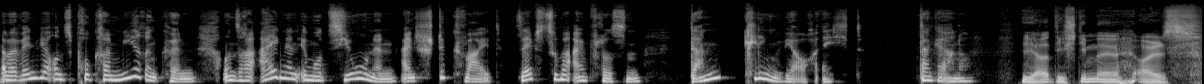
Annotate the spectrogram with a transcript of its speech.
Aber wenn wir uns programmieren können, unsere eigenen Emotionen ein Stück weit selbst zu beeinflussen, dann klingen wir auch echt. Danke, Arno. Ja, die Stimme als,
